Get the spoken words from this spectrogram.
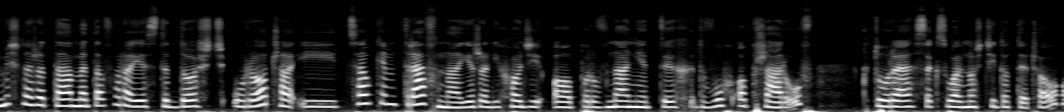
Myślę, że ta metafora jest dość urocza i całkiem trafna, jeżeli chodzi o porównanie tych dwóch obszarów, które seksualności dotyczą.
